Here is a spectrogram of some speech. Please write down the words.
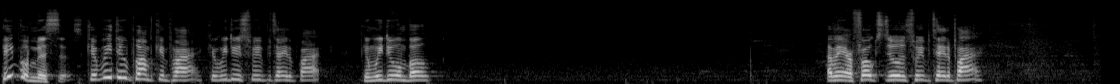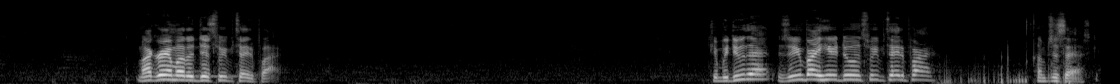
People miss this. Can we do pumpkin pie? Can we do sweet potato pie? Can we do them both? I mean, are folks doing sweet potato pie? My grandmother did sweet potato pie. Can we do that? Is there anybody here doing sweet potato pie? I'm just asking.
